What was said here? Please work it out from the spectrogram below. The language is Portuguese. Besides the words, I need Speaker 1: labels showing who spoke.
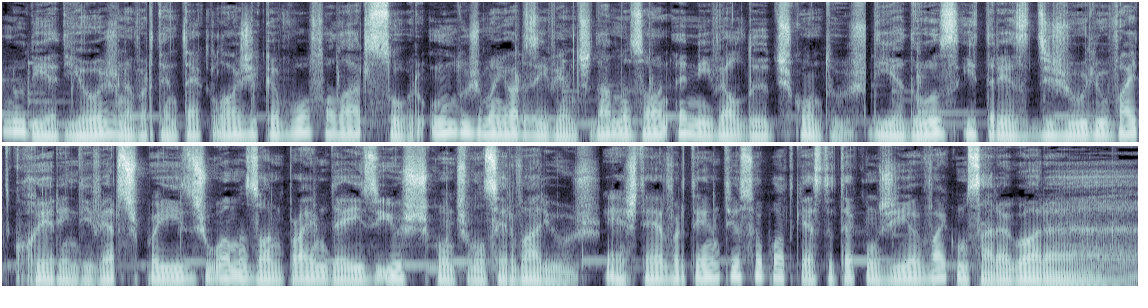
Speaker 1: No dia de hoje, na vertente tecnológica, vou falar sobre um dos maiores eventos da Amazon a nível de descontos. Dia 12 e 13 de julho vai decorrer em diversos países o Amazon Prime Days e os descontos vão ser vários. Esta é a vertente e o seu podcast de tecnologia vai começar agora.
